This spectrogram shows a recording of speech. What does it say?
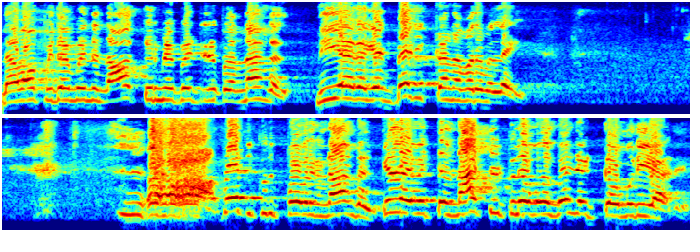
நவாப்பிடமிருந்து நாட்டுரிமை பெற்றிருப்போம் நாங்கள். நீயாக என் பேரிக்கான வரவில்லை. பேட்டி கொடுப்பவர்கள் நாங்கள் கிளை விட்ட நாட்டிற்குள்ளே உங்களை நிற்க முடியாது.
